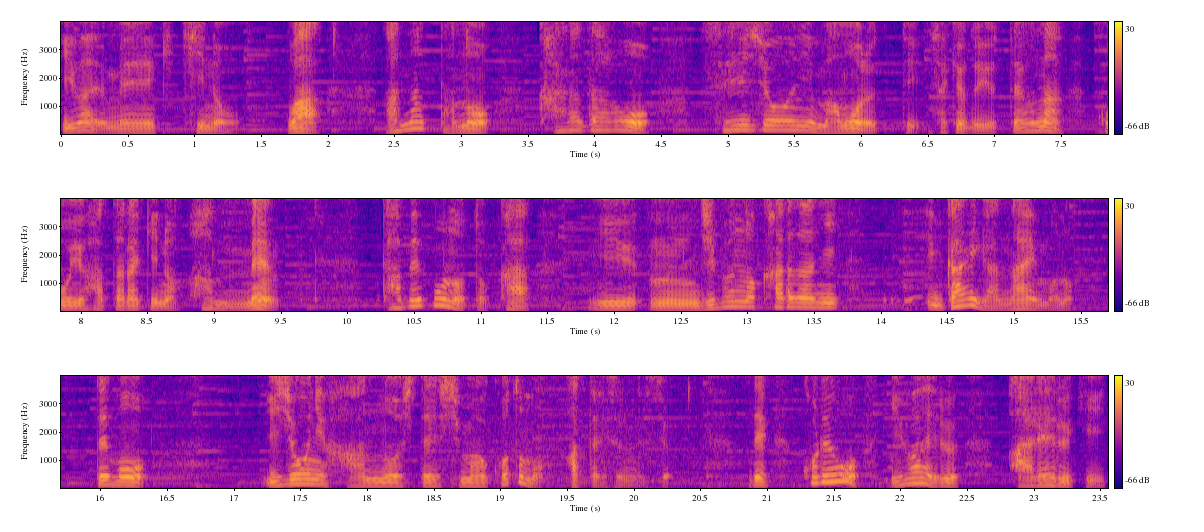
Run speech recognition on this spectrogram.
いわゆる免疫機能はあなたの体を正常に守るって先ほど言ったようなこういう働きの反面食べ物とかいう、うん、自分の体に害がないものでも異常に反応してしまうこともあったりするんですよ。でこれをいわゆるアレルギーっ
